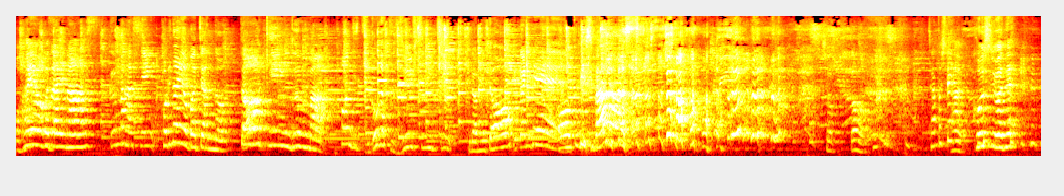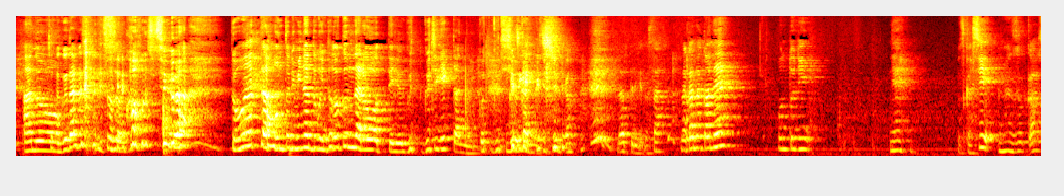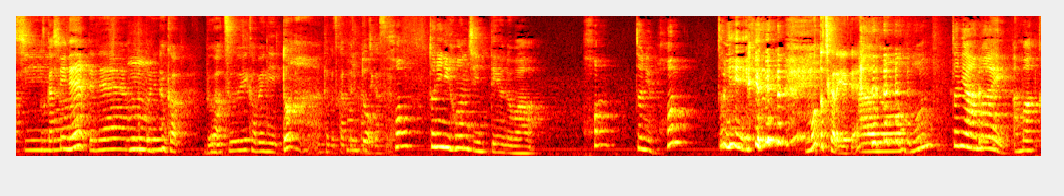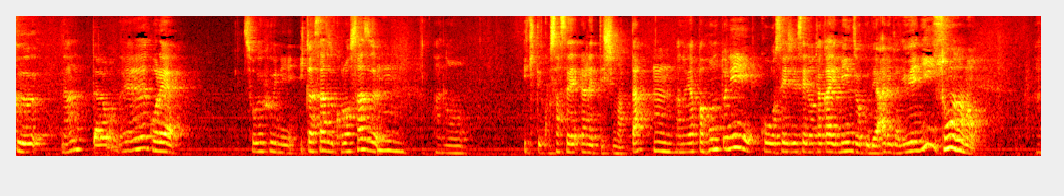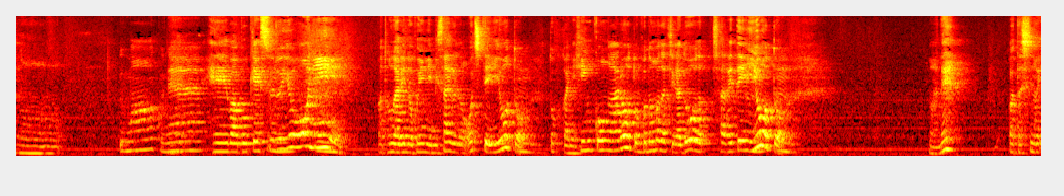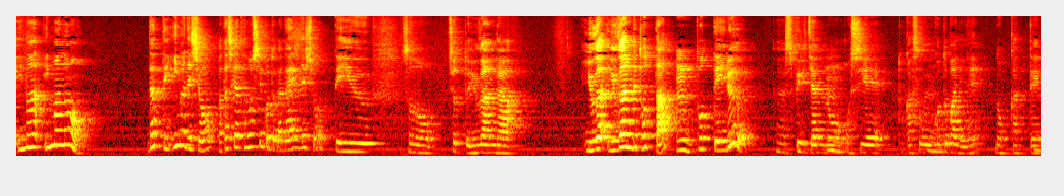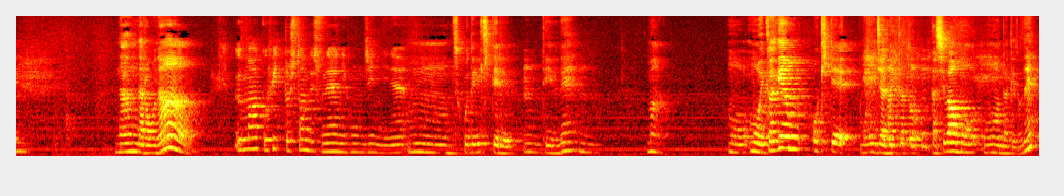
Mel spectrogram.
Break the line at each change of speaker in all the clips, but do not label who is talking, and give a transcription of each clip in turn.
おはようございます。
群馬発信。
懲りないおばちゃんのトーキン群馬。本日5月17日。ひろみと
ゆかりで
お送りします。
ちょっと。ちゃんとして、
はい、今週はねあの
ちょっとグダグダです
そうそう今週はどうやったら本当にみんなのところに届くんだろうっていうぐ愚痴月間にぐ愚痴月間。になってるけどさ。なかなかね本当にね難しい。
難しい。な
難しいね。
ってね、
うん。
本当になんか分厚い壁にドーンってぶつかってる感じがする。
本当に日本人っていうのは本当に本当に
もっと力入れて。
あの本当に甘い甘くなんだろうね。これそういうふうに生かさず殺さず、
うん。
あの生きてこさせられてしまった。
うん。
あのやっぱ本当にこう精神性の高い民族であるがゆえに
そうなの。
あの
うまくね。
平和ボケするように、まあ、隣の国にミサイルが落ちていようと、
うん。
どこかに貧困があろうと子供たちがどうされていようと、
ん。
まあね私の今今のだって今でしょ？私が楽しいことが大事でしょ？っていうそのちょっと歪んだゆが歪んで取った
うん。
取っているうんスピリチュアルの教えとかそういう言葉にね乗っかって、なんだろうな。
うまくフィットしたんですね日本人にね。
うんそこで生きてるっ
うん。
ていうね。まあもうもういい加減起きてもいいんじゃないかと 私は思う思うんだけどね。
